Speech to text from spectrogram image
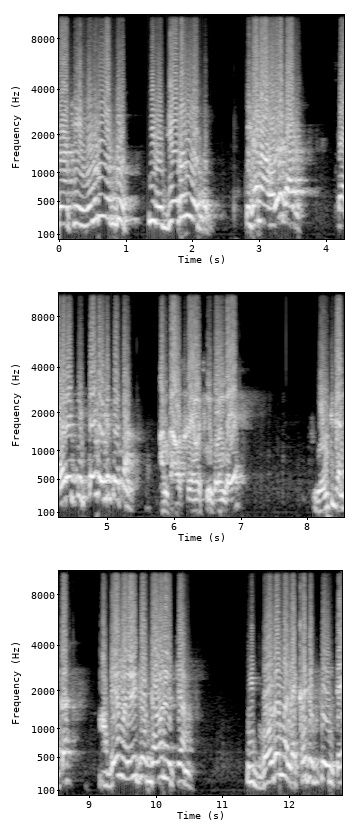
నాకు ఈ ఊరు వద్దు ఈ ఉద్యోగం వద్దు. ఇక నా వల్ల కాదు. సెలవెక్కిస్తే వెళ్ళిపోతాను. అంత అవసరం ఏమొచ్చింది గోవిందయ్య? ఏమిటిదంతా? అదే మళ్ళీ చెప్దామని వచ్చాను. ఈ బోధన లెక్క చెబుతూ ఉంటే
